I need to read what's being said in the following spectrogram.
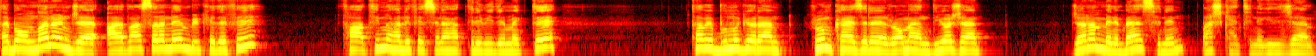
Tabi ondan önce Alparslan'ın en büyük hedefi Fatimi halifesine haddini bildirmekti. Tabi bunu gören Rum Kayseri Roman Diyojen Canım benim ben senin başkentine gideceğim.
